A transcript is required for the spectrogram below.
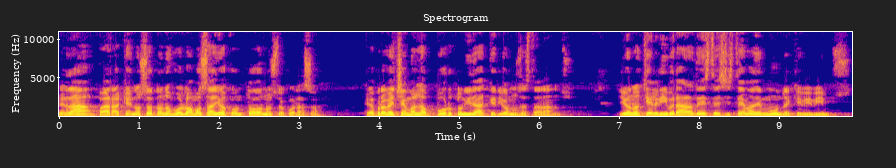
¿verdad? Para que nosotros nos volvamos a Dios con todo nuestro corazón. Que aprovechemos la oportunidad que Dios nos está dando. Dios nos quiere librar de este sistema del mundo en que vivimos.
